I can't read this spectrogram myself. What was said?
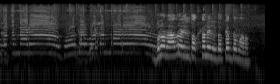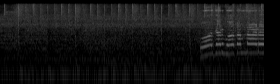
పోతున్నాడు బ్రో రా బ్రో వీళ్ళు తొక్కాలి వీళ్ళు తొక్కేద్దాం మనం. పోకర్ పోతున్నాడు.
